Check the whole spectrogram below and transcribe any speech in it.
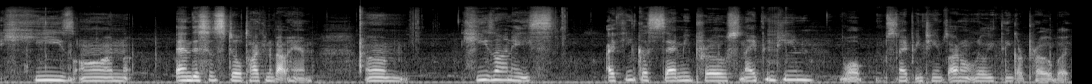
he's on and this is still talking about him. Um he's on a, I think a semi-pro sniping team. Well, sniping teams I don't really think are pro, but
